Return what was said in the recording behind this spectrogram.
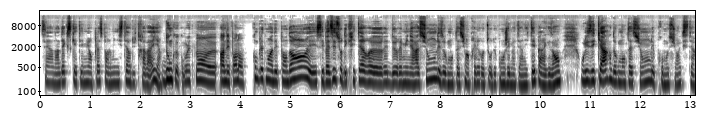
C'est un index qui a été mis en place par le ministère du Travail. Donc euh, complètement euh, indépendant. Complètement indépendant et c'est basé sur des critères euh, de rémunération, les augmentations après les retours de congé maternité par exemple, ou les écarts d'augmentation, les promotions, etc.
